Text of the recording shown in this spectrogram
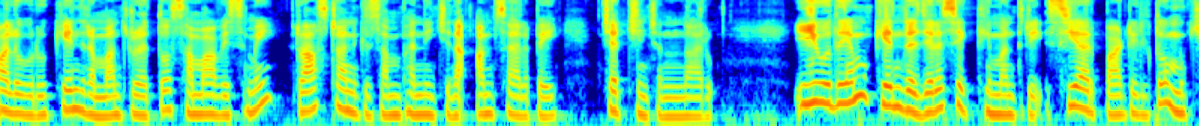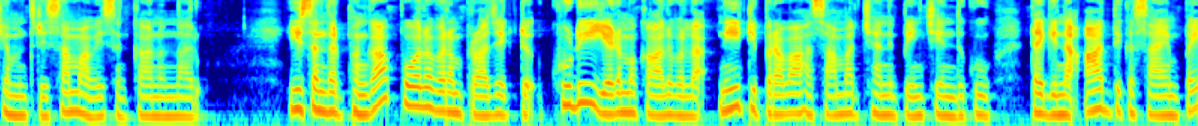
పలువురు కేంద్ర మంత్రులతో సమావేశమై రాష్ట్రానికి సంబంధించిన అంశాలపై చర్చించనున్నారు. ఈ ఉదయం కేంద్ర జలశక్తి మంత్రి సిఆర్ పాటిల్తో ముఖ్యమంత్రి సమావేశం కానున్నారు. ఈ సందర్భంగా పోలవరం ప్రాజెక్టు కుడి ఎడమ కాలువల నీటి ప్రవాహ సామర్థ్యాన్ని పెంచేందుకు తగిన ఆర్థిక సాయంపై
